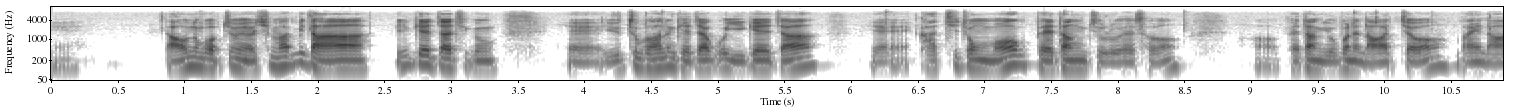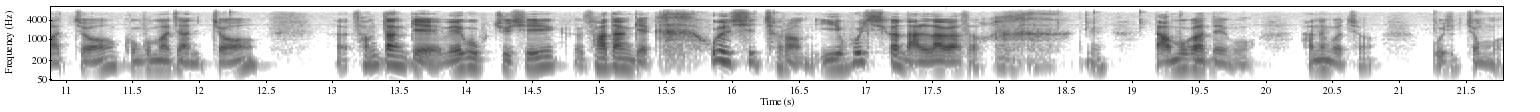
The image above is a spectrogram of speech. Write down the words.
예, 나오는 거 없지만 열심히 합니다. 1계좌 지금 예, 유튜브 하는 계좌고 2계좌 예, 가치 종목 배당주로 해서 어, 배당 요번에 나왔죠? 많이 나왔죠? 궁금하지 않죠? 3단계 외국 주식, 4단계 홀씨처럼 이 홀씨가 날아가서 나무가 되고 하는 거죠. 50종목.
